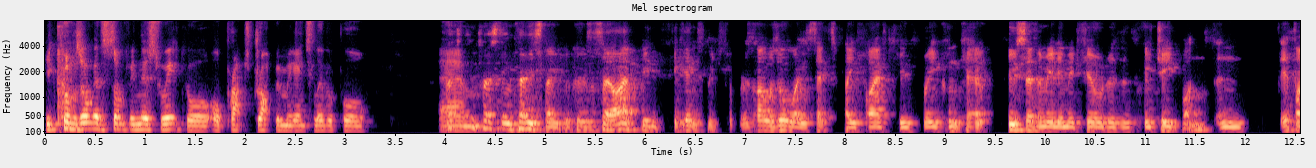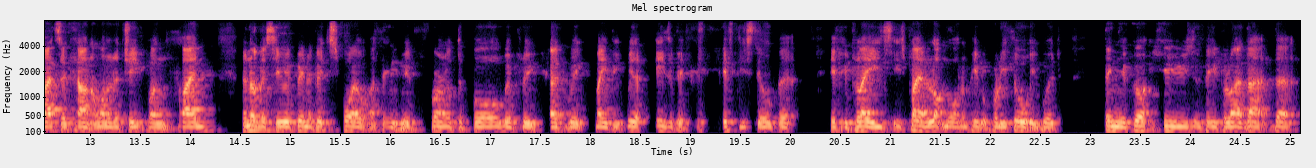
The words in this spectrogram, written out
he comes up with something this week, or, or perhaps drop him against Liverpool that's um, an interesting case though, because I say I've been against midfielders. I was always set to play five two three, couldn't care two seven million midfielders and three cheap ones. And if I had to count on one of the cheap ones, fine. And obviously we've been a bit spoiled, I think, with Ronald de Boer, with Luke Chadwick. Maybe he's a bit 50 still, but if he plays, he's playing a lot more than people probably thought he would. Then you've got Hughes and people like that. That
